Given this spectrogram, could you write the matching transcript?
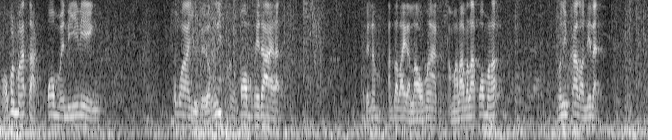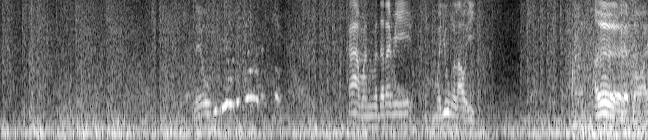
อ๋อมันมาจากป้อมอันนี้นี่เองเพราะว่าอยู่เดี๋ยวต้องรีบพังป้อมให้ได้ละเป็นอันตรายกับเรามากเอามาละมาละป้อมมาละต้องรีบฆ่าตอนนี้แหละเร็วนิดเดียวนิดเดียวนิดเดียว ฆ่ามันมันจะได้ไม่มายุ่งกับเราอีก เออเรียบร้อย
